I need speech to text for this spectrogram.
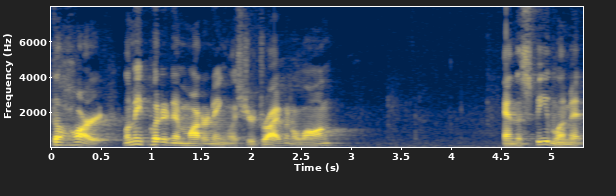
the heart. Let me put it in modern English. You're driving along and the speed limit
